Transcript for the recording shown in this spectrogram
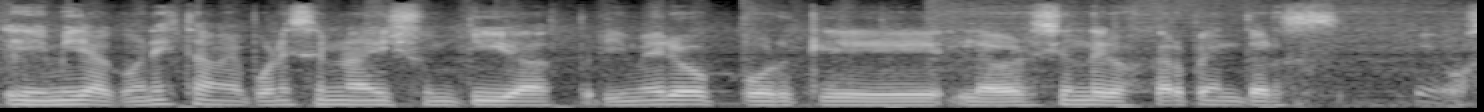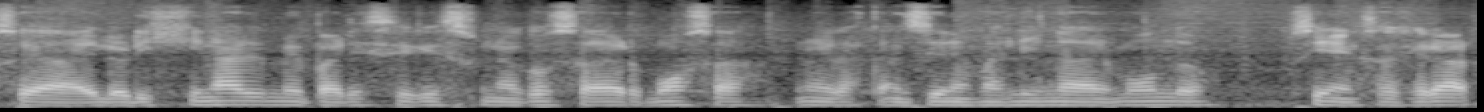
Eh, mira, con esta me pones en una disyuntiva. Primero porque la versión de los Carpenters, o sea, el original me parece que es una cosa hermosa, una de las canciones más lindas del mundo, sin exagerar.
